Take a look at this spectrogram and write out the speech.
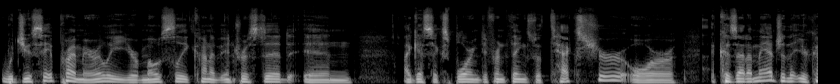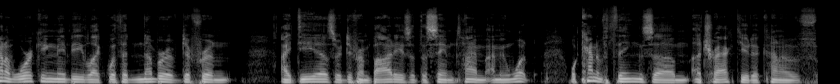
would you say primarily you're mostly kind of interested in I guess exploring different things with texture or cuz I'd imagine that you're kind of working maybe like with a number of different ideas or different bodies at the same time. I mean, what what kind of things um, attract you to kind of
